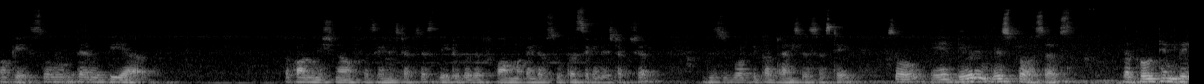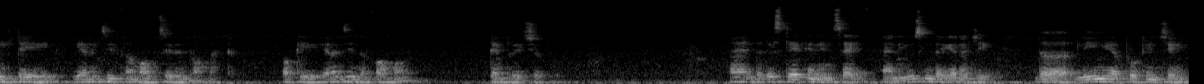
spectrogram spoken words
okay? So there will be a, a combination of secondary structures they together form a kind of super secondary structure. This is what we call transition state. So uh, during this process the protein will take energy from outside environment. Okay, energy in the form of temperature. And that is taken inside and using the energy, the linear protein chain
